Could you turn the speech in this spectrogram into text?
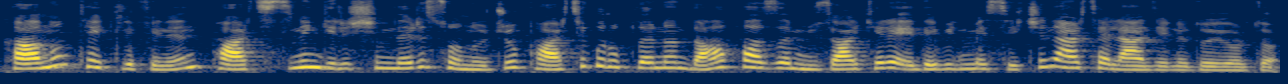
kanun teklifinin partisinin girişimleri sonucu parti gruplarının daha fazla müzakere edebilmesi için ertelendiğini duyurdu.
